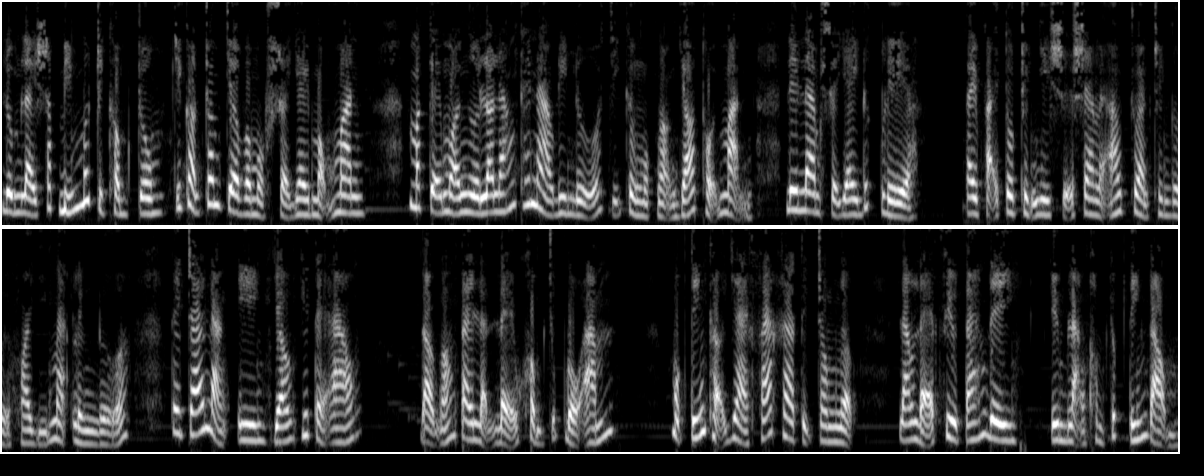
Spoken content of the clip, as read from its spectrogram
Lùm lầy sắp biến mất trên không trung, chỉ còn trông chờ vào một sợi dây mỏng manh. Mặc kệ mọi người lo lắng thế nào đi nữa, chỉ cần một ngọn gió thổi mạnh, liền làm sợi dây đứt lìa. Tay phải Tô Trừng Nhi sửa sang lại áo choàng trên người hoa dĩ mạc lần nữa, tay trái lặng yên, giấu dưới tay áo. Đầu ngón tay lạnh lẽo không chút độ ấm. Một tiếng thở dài phát ra từ trong ngực, lặng lẽ phiêu tán đi, im lặng không chút tiếng động.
